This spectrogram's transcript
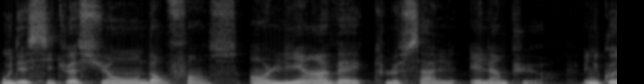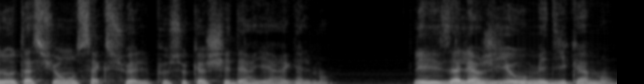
ou des situations d'enfance en lien avec le sale et l'impur. Une connotation sexuelle peut se cacher derrière également. Les allergies aux médicaments,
